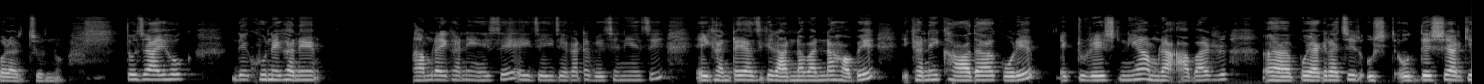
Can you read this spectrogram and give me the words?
করার জন্য। তো যাই হোক দেখুন এখানে আমরা এখানে এসে এই যে এই জায়গাটা বেছে নিয়েছি। এইখানটায় আজকে রান্না বান্না হবে। এখানেই খাওয়া দাওয়া করে একটু রেস্ট নিয়ে আমরা আবার প্রয়াগরাজের উদ্দেশ্যে আর কি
